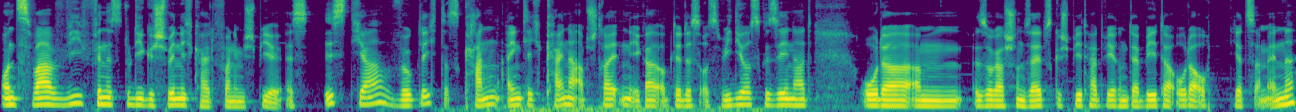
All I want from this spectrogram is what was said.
und zwar, wie findest du die Geschwindigkeit von dem Spiel? Es ist ja wirklich, das kann eigentlich keiner abstreiten, egal ob der das aus Videos gesehen hat oder ähm, sogar schon selbst gespielt hat während der Beta oder auch jetzt am Ende.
